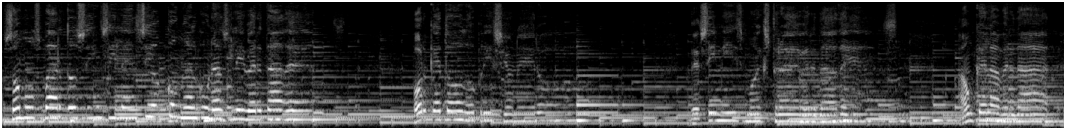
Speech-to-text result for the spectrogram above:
Somos bardos sin silencio con algunas libertades, porque todo prisionero de sí mismo extrae verdades, aunque la verdad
